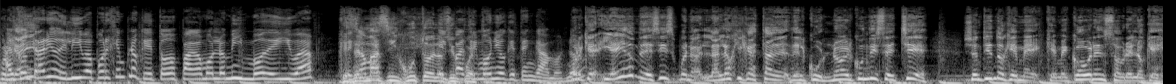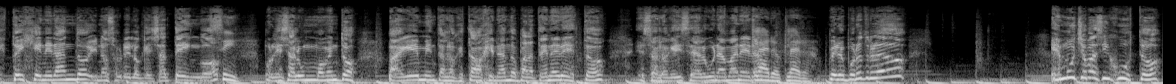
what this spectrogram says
Al ahí- contrario del IVA, por ejemplo, que todos pagamos lo mismo de IVA. Que es el más injusto de los El impuestos. patrimonio que tengamos, ¿no? Porque, y ahí es donde decís, bueno, la lógica está de- del CUN, ¿no? El CUN dice, che, yo entiendo que me, que me cobren sobre lo que estoy generando y no sobre lo que ya tengo. Sí. Porque ya algún momento pagué mientras lo que estaba generando para tener esto. Eso es lo que dice de alguna manera. Claro, claro. Pero por otro lado, es mucho más injusto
